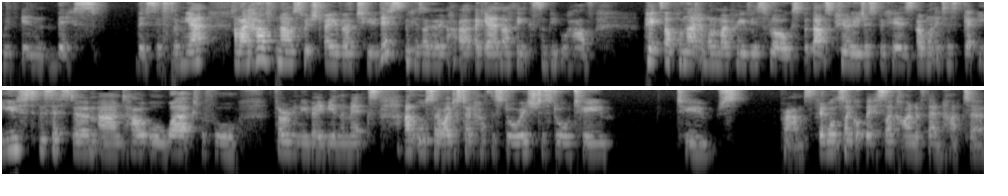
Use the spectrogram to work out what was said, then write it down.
within this, this system yet. And I have now switched over to this because I know, uh, again, I think some people have picked up on that in one of my previous vlogs, but that's purely just because I wanted to get used to the system and how it all worked before throwing a new baby in the mix. And also I just don't have the storage to store two, two prams. And once I got this, I kind of then had to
